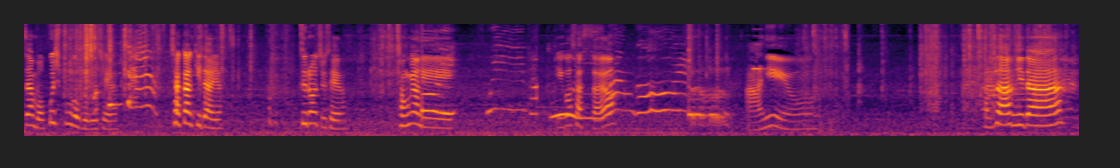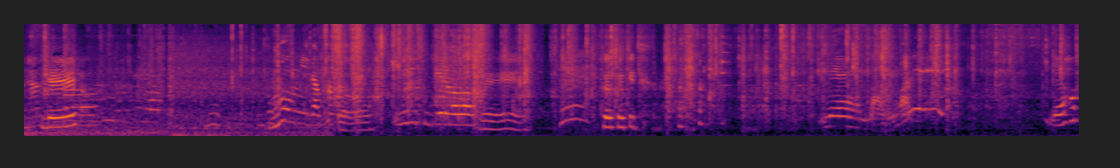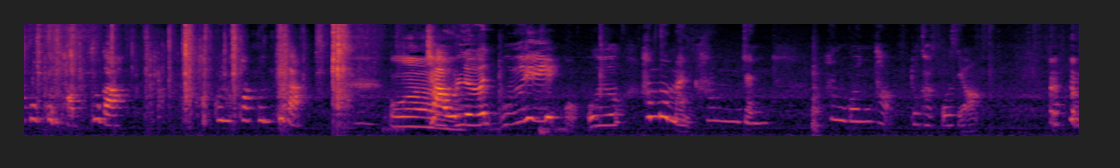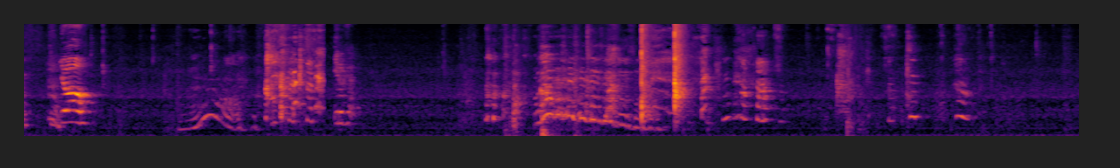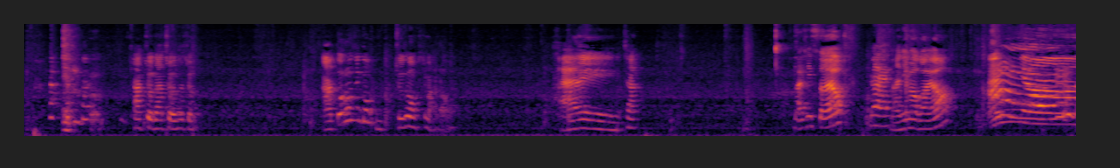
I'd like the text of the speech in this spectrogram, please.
자 먹고 싶은 거 고르세요. 잠깐 기다려. 들어주세요. 정면에 이거 샀어요? 아니에요. 감사합니다. 네. 무겁니다. 이 두개요. 네. 그 그렇게 네. 네, 하프콘 다프가. 팝콘 팝콘 투가. 우와. 자, 얼른 우유 우유 한 번만 한 잔 한 권더또 갖고 오세요. 요 음. 이렇게. 다 줘 다 줘 다 줘. 아 떨어진 거 주워 먹지 마라. 아이 자. 맛있어요? 네. 많이 먹어요? 안녕.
